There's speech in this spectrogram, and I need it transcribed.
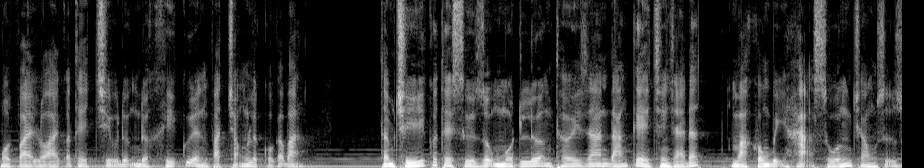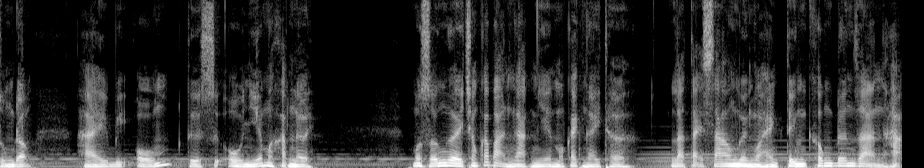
Một vài loài có thể chịu đựng được khí quyển và trọng lực của các bạn. Thậm chí có thể sử dụng một lượng thời gian đáng kể trên trái đất mà không bị hạ xuống trong sự rung động hay bị ốm từ sự ô nhiễm ở khắp nơi. Một số người trong các bạn ngạc nhiên một cách ngây thơ là tại sao người ngoài hành tinh không đơn giản hạ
